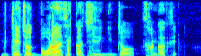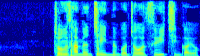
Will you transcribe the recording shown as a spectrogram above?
밑에 저 노란색 같이 생긴 저 삼각색, 정사면체 있는 건 저건 스위치인가요?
